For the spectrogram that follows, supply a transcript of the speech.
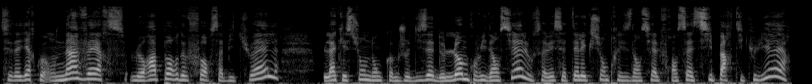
C'est-à-dire qu'on inverse le rapport de force habituel. La question, donc, comme je disais, de l'homme providentiel, vous savez, cette élection présidentielle française si particulière,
